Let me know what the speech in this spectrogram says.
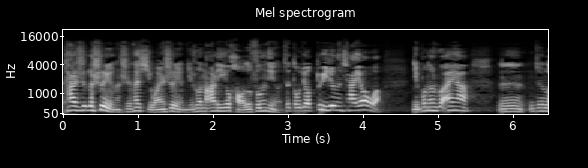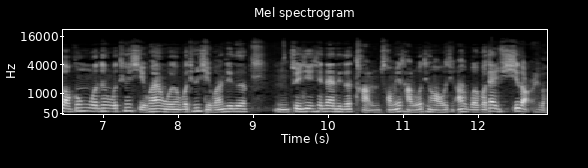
他是个摄影师，他喜欢摄影。你说哪里有好的风景，这都叫对症下药啊！你不能说，哎呀，嗯，这老公，我我挺喜欢，我我挺喜欢这个，嗯，最近现在这个塔草莓塔罗挺好，我挺啊，我我带你去洗澡去吧，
